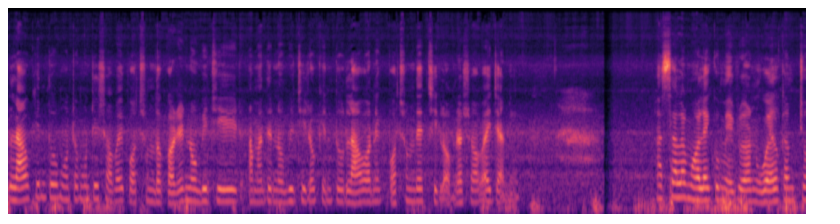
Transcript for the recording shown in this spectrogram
লাউ কিন্তু মোটামুটি সবাই পছন্দ করে। নবীজির, আমাদের নবীজিরও কিন্তু লাউ অনেক পছন্দের ছিল, আমরা সবাই জানি। আসসালামু আলাইকুম everyone, welcome to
